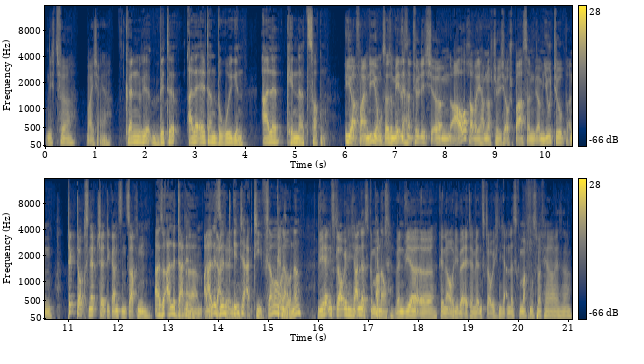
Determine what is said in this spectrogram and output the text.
nichts für Weicheier. Können wir bitte alle Eltern beruhigen? Alle Kinder zocken. Ja, vor allem die Jungs. Also Mädels ja. natürlich ähm, auch, aber die haben natürlich auch Spaß an, am YouTube, an TikTok, Snapchat, die ganzen Sachen. Also alle Datteln. Ähm, alle, alle Datteln. sind interaktiv, sagen wir genau. mal so, ne? Wir hätten es, glaube ich, nicht anders gemacht. Genau. Wenn wir, äh, genau, liebe Eltern, wir hätten es, glaube ich, nicht anders gemacht, muss man fairerweise sagen.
